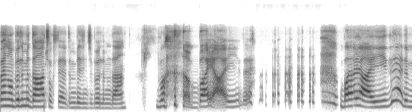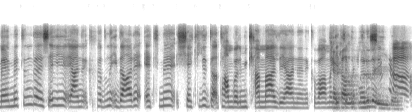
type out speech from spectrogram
ben o bölümü daha çok sevdim birinci bölümden. Bayağı iyiydi. Bayağı iyiydi. Yani Mehmet'in de şeyi yani kadını idare etme şekli de tam böyle mükemmeldi yani hani kıvama Çakallıkları da iyiydi. Ya.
